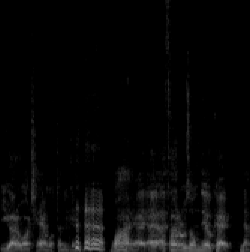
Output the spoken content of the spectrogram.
You gotta watch Hamilton again. Why? I, I, thought it was only okay. No.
